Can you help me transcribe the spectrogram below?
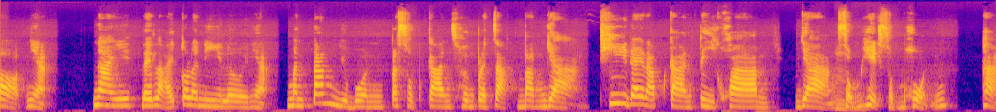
ปอบเนี่ย ในหลาย ๆ กรณีเลยเนี่ยมันตั้งอยู่บนประสบการณ์เชิงประจักษ์บางอย่างที่ได้รับการตีความอย่างอืมสมเหตุสมผลค่ะ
